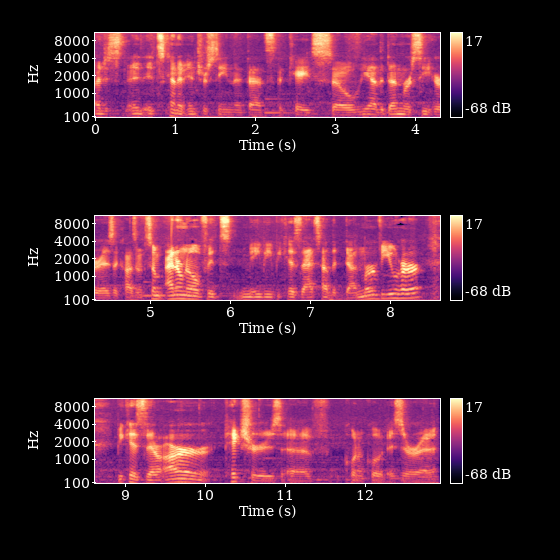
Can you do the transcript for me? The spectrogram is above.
I just it, it's kind of interesting that that's the case. So yeah, the Dunmer see her as a cosmic. So I don't know if it's maybe because that's how the Dunmer view her, because there are pictures of quote unquote Azura,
